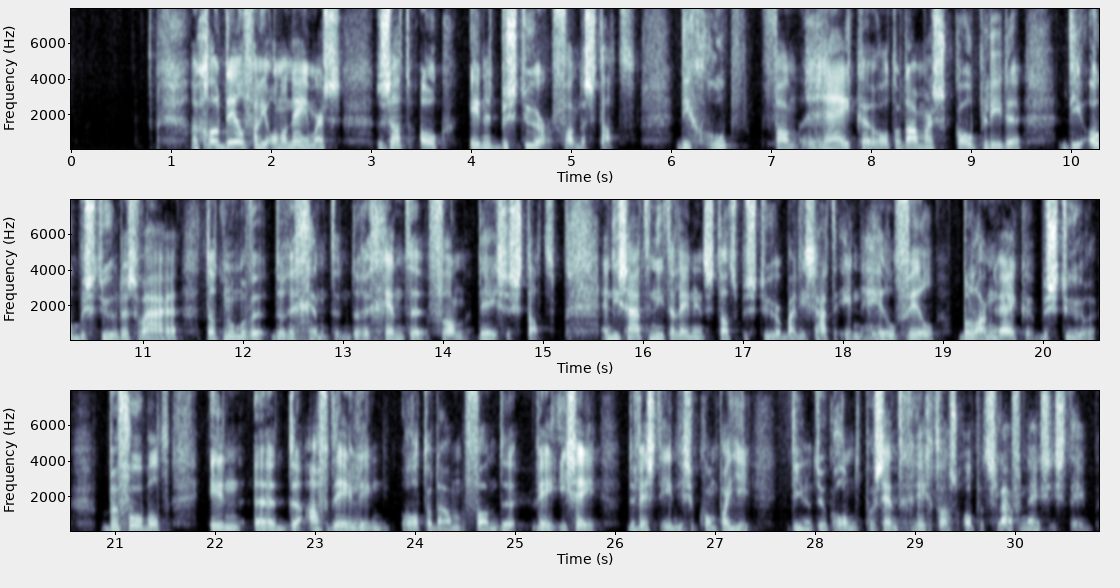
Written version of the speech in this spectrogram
Een groot deel van die ondernemers zat ook in het bestuur van de stad. Die groep van rijke Rotterdammers, kooplieden, die ook bestuurders waren. Dat noemen we de regenten, de regenten van deze stad. En die zaten niet alleen in stadsbestuur, maar die zaten in heel veel belangrijke besturen. Bijvoorbeeld in uh, de afdeling Rotterdam van de WIC, de West-Indische Compagnie die natuurlijk 100% gericht was op het slavernijsysteem.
